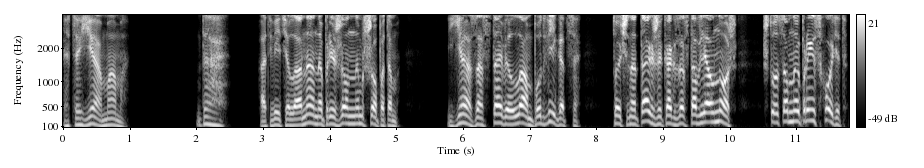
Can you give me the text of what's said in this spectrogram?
«Это я, мама». «Да», — ответила она напряженным шепотом. «Я заставил лампу двигаться. Точно так же, как заставлял нож. Что со мной происходит?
